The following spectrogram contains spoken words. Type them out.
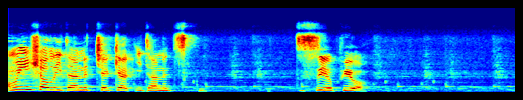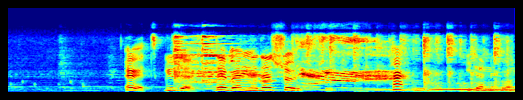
Ama inşallah internet çeker. internet sıkıntısı yapıyor. Evet güzel. De ben neden söylüyorum? Heh internet var.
